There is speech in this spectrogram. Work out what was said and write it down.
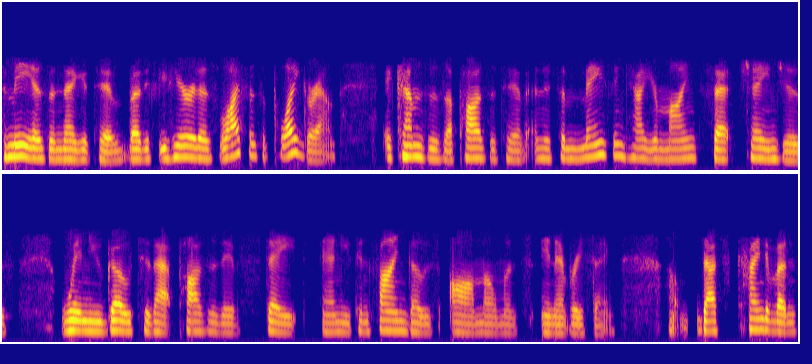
to me as a negative. But if you hear it as life is a playground, it comes as a positive. positive, and it's amazing how your mindset changes when you go to that positive state and you can find those awe moments in everything. Um, that's kind of an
